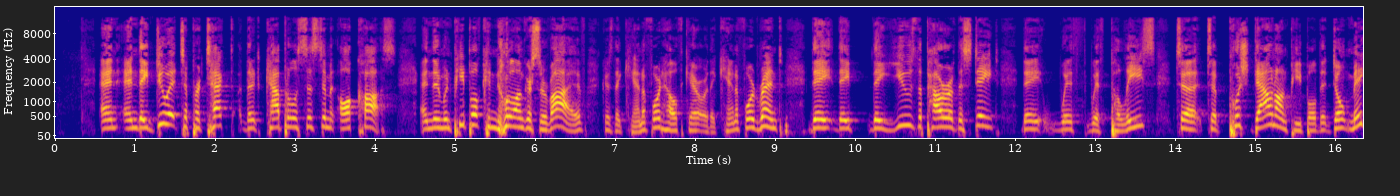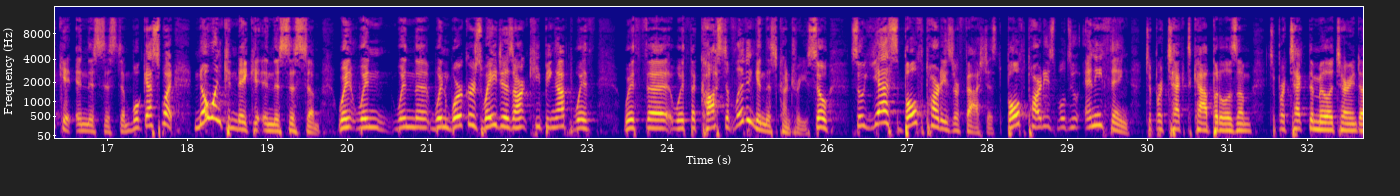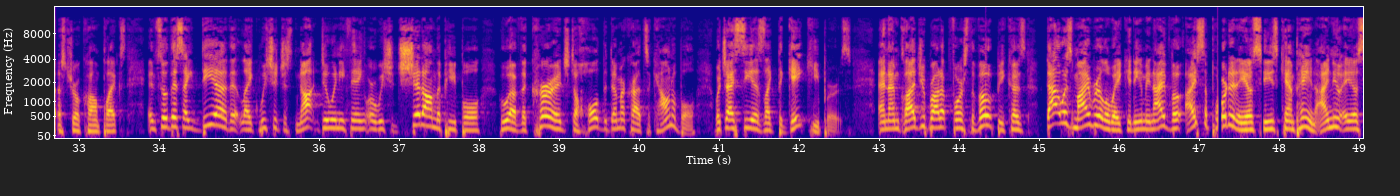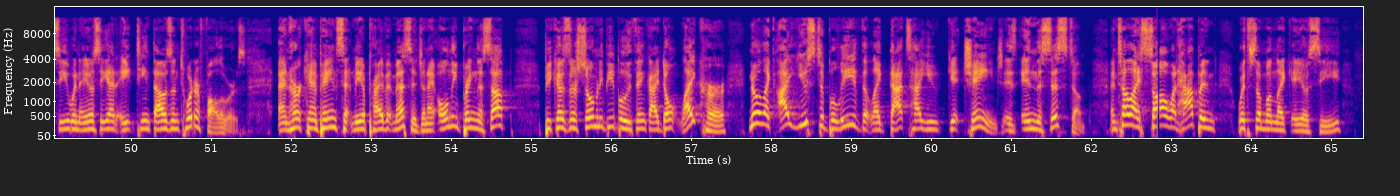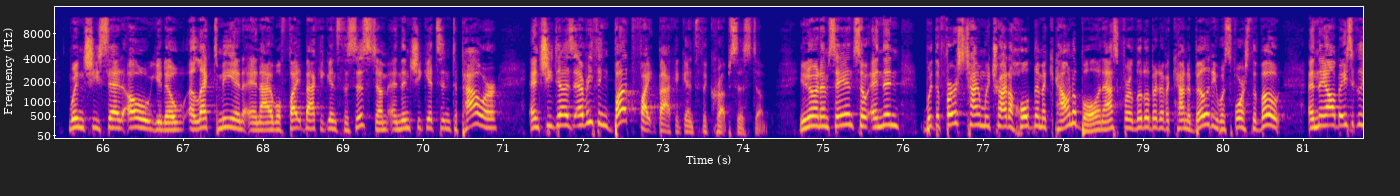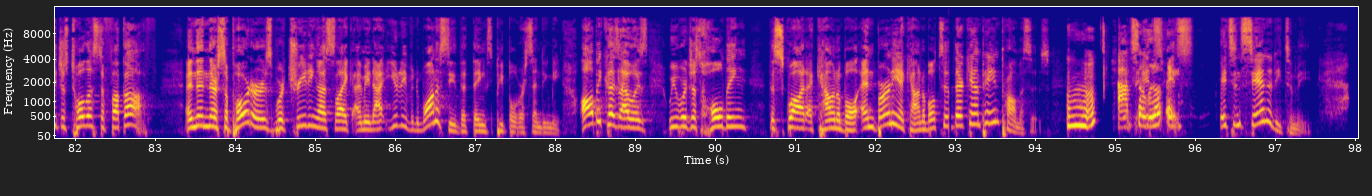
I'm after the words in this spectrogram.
And, and they do it to protect the capitalist system at all costs. And then when people can no longer survive because they can't afford healthcare or they can't afford rent, they, they, they use the power of the state they, with, with police to, to push down on people that don't make it in this system. Well, guess what? No one can make it in this system. When, when, when the, when workers' wages aren't keeping up with, with the with the cost of living in this country. So so yes, both parties are fascist. Both parties will do anything to protect capitalism, to protect the military industrial complex. And so this idea that like we should just not do anything or we should shit on the people who have the courage to hold the Democrats accountable, which I see as like the gatekeepers. And I'm glad you brought up force the vote because that was my real awakening. I mean, I vote, I supported AOC's campaign. I knew AOC when AOC had 18,000 Twitter followers and her campaign sent me a private message. And I only bring this up because there's so many people who think I don't like her. No, like I used to believe that like that's how you get change is in the system until I saw what happened with someone like AOC when she said, "Oh, you know, elect me and, and I will fight back against the system," and then she gets into power and she does everything but fight back against the corrupt system. You know what I'm saying? So, and then with the first time we try to hold them accountable and ask for a little bit of accountability was force the vote, and they all basically just told us to fuck off. And then their supporters were treating us like, I mean, I, you don't even want to see the things people were sending me. All because I was, we were just holding the squad accountable and Bernie accountable to their campaign promises. Mm-hmm. Absolutely. It's, it's, it's, it's insanity to me.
